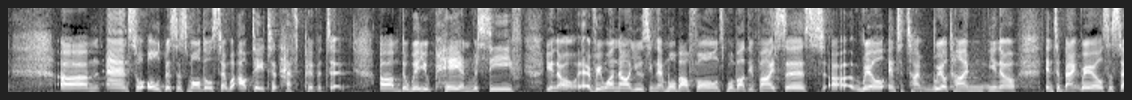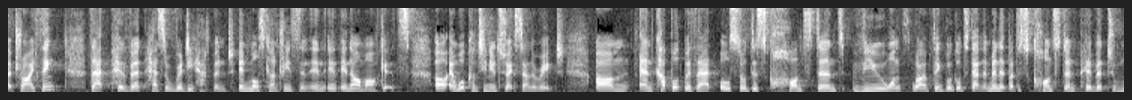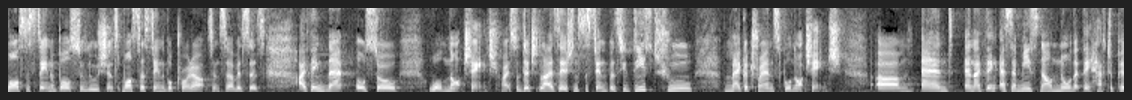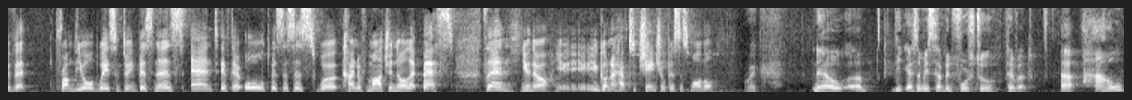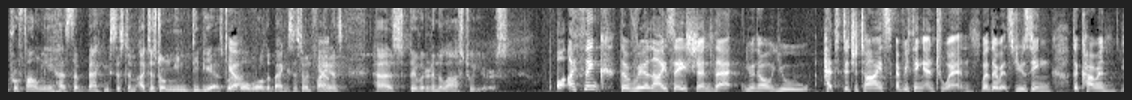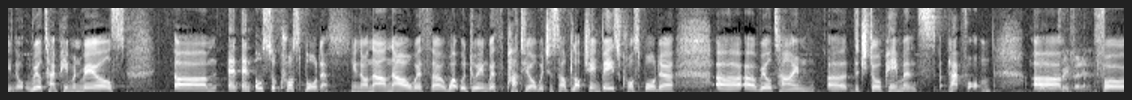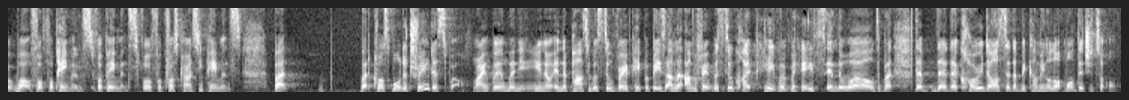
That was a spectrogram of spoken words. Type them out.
Um, and so old business models that were outdated have pivoted. Um, the way you pay and receive, you know, everyone now using their mobile phones, mobile devices, uh, real intertime, real time, you know, interbank rails, etc. I think that pivot has already happened in most countries in, in, in our markets uh, and will continue to accelerate. Um, and coupled with that, also this constant view on, well, think we'll go to that in a minute, but this constant pivot to more sustainable solutions, more sustainable products and services. I think that also will not change, right? So digitalization, sustainability, these two mega trends will not change. Um, and, and I think SMEs now know that they have to pivot from the old ways of doing business. And if their old businesses were kind of marginal at best, then you know you, are going to have to change your business model. Right. Now, um, the SMEs have been forced to pivot. Uh, how profoundly has the banking system, I just don't mean DBS, but yeah. overall the banking system and finance yeah. has pivoted in the last two years? Well, I think the realization that you know you had to digitize everything end to end, whether it's using the current you know real-time payment rails, um, and, and also cross-border. You know, now now with uh, what we're doing with Partior, which is our blockchain-based cross-border uh, uh, real-time uh, digital payments platform. For um, For well, for, for payments, for payments, for, for cross-currency payments, but but cross-border trade as well, right? When, when you know, in the past it was still very paper-based. I'm, I'm afraid we're still quite paper-based in the world, but there, are corridors that are becoming a lot more digital.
